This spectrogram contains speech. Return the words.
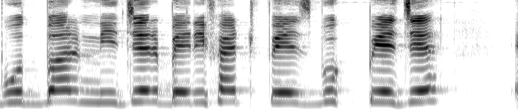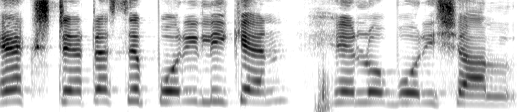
বুধবার নিজের ভেরিফাইড ফেসবুক পেজে এক স্ট্যাটাসে পরি লিখেন হেলো বরিশাল।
